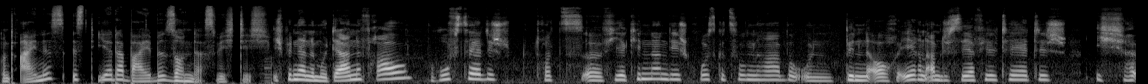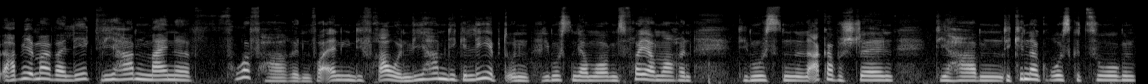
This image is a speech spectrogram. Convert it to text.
Und eines ist ihr dabei besonders wichtig. Ich bin eine moderne Frau, berufstätig, trotz äh, vier Kindern, die ich großgezogen habe und bin auch ehrenamtlich sehr viel tätig. Ich habe mir immer überlegt, wie haben meine Vorfahren, vor allen Dingen die Frauen, wie haben die gelebt? Und die mussten ja morgens Feuer machen, die mussten einen Acker bestellen, die haben die Kinder großgezogen.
